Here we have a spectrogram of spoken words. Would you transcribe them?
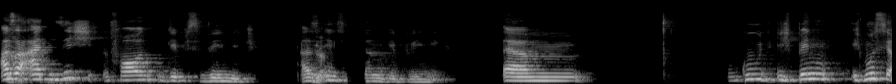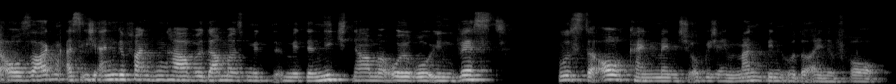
Also an sich, Frauen gibt es wenig. Also ja. insgesamt gibt wenig. Ähm, gut, ich bin, ich muss ja auch sagen, als ich angefangen habe damals mit, mit dem Nickname Euro Invest, wusste auch kein Mensch, ob ich ein Mann bin oder eine Frau.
